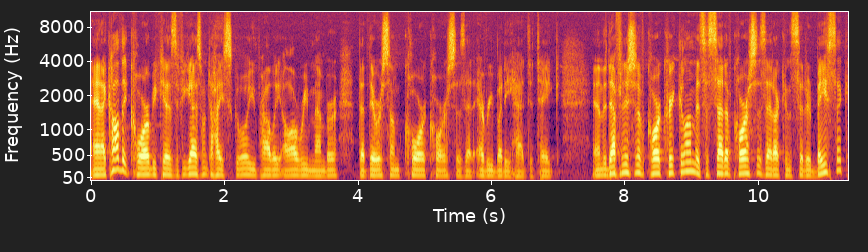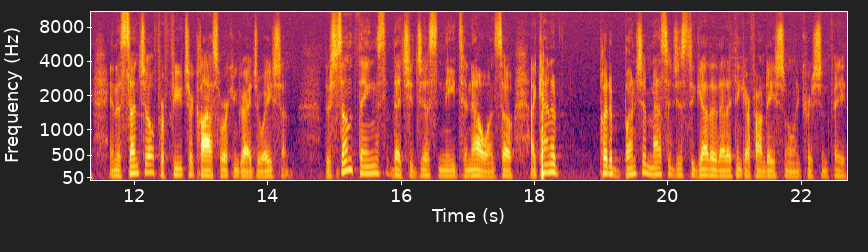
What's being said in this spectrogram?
And I called it core because if you guys went to high school, you probably all remember that there were some core courses that everybody had to take. And the definition of core curriculum is a set of courses that are considered basic and essential for future classwork and graduation. There's some things that you just need to know. And so I kind of put a bunch of messages together that I think are foundational in Christian faith.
